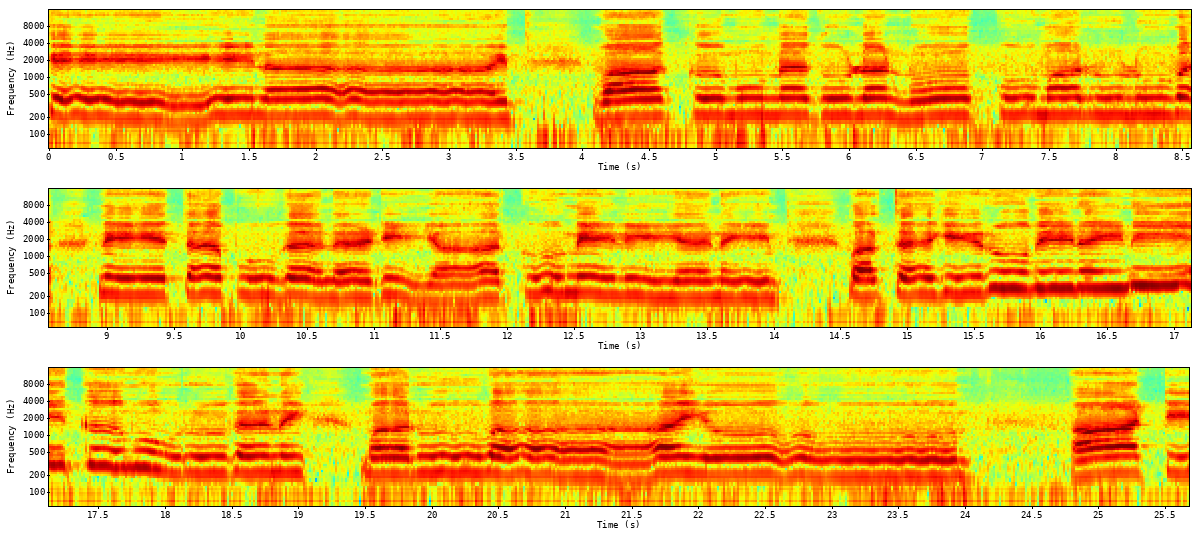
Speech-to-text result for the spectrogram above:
கேளாய் வாக்கு முனதுள நோக்குமருளுவ நேத்த புகழடியார்க்கு மெலியனை வாழ்த்த இருவினை நீக்கு முருகனை மறுவாயோ. ஆட்டி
